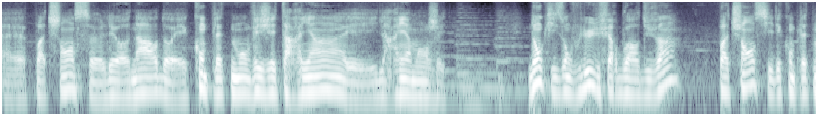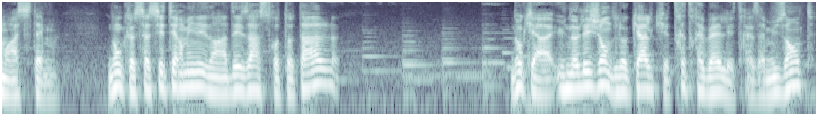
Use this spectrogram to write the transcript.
Euh, pas de chance, Leonardo est complètement végétarien et il n'a rien mangé. Donc ils ont voulu lui faire boire du vin. Pas de chance, il est complètement asthème. Donc ça s'est terminé dans un désastre total. Donc il y a une légende locale qui est très très belle et très amusante.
